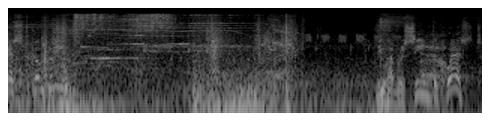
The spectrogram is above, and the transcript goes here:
Quest complete. You have received the quest.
